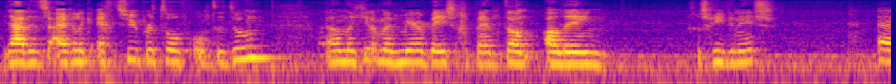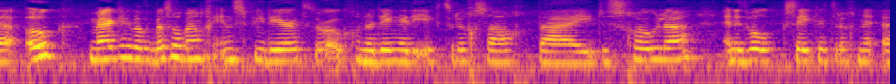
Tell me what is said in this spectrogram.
ja, dit is eigenlijk echt super tof om te doen. Omdat je dan met meer bezig bent dan alleen geschiedenis. Eh, ook merk ik dat ik best wel ben geïnspireerd door ook gewoon de dingen die ik terugzag bij de scholen. En dit wil ik zeker terug eh,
